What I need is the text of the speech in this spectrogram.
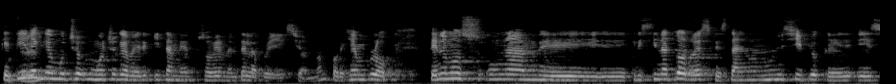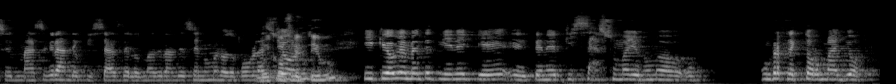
que tiene que mucho, mucho que ver y también, pues, obviamente, la proyección, ¿no? Por ejemplo, tenemos una de Cristina Torres, que está en un municipio que es más grande, o quizás de los más grandes en número de población. Y que obviamente tiene que eh, tener quizás un mayor número, un reflector mayor,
